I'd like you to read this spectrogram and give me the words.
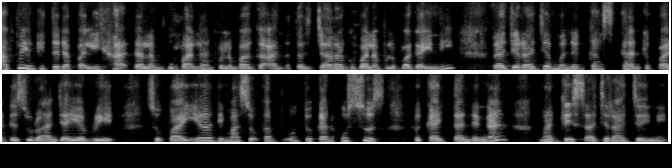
Apa yang kita dapat lihat dalam gubalan perlembagaan atau sejarah gubalan perlembagaan ini, raja-raja menegaskan kepada Suruhanjaya Red supaya dimasukkan peruntukan khusus berkaitan dengan Majlis Raja-Raja ini.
